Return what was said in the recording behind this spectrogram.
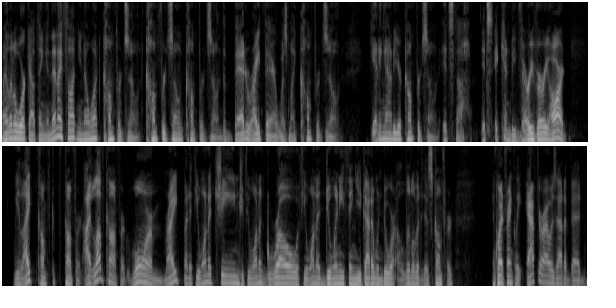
my little workout thing. And then I thought, you know what? Comfort zone, comfort zone, comfort zone. The bed right there was my comfort zone. Getting out of your comfort zone. It's the. It's. It can be very, very hard. We like comfort, comfort. I love comfort, warm, right? But if you want to change, if you want to grow, if you want to do anything, you got to endure a little bit of discomfort. And quite frankly, after I was out of bed,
